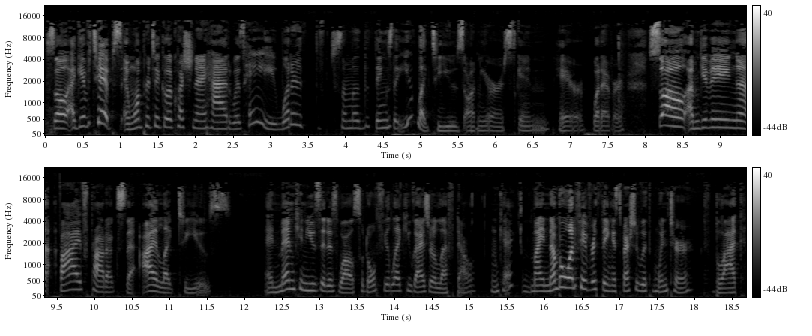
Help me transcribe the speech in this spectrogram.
So I give tips, and one particular question I had was, "Hey, what are th- some of the things that you like to use on your skin, hair, whatever?" So I'm giving five products that I like to use and men can use it as well. So don't feel like you guys are left out. Okay. My number one favorite thing, especially with winter, black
